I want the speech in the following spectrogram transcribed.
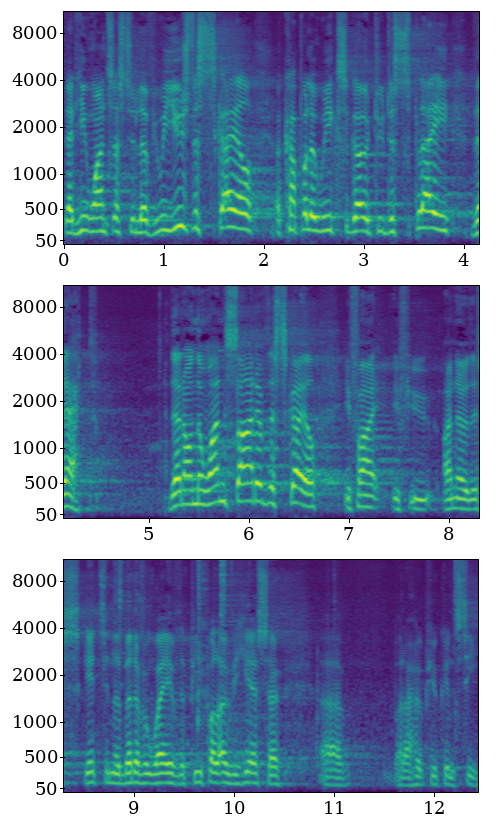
that He wants us to live. We used a scale a couple of weeks ago to display that. That on the one side of the scale, if I, if you, I know this gets in a bit of a way of the people over here, so, uh, but I hope you can see.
